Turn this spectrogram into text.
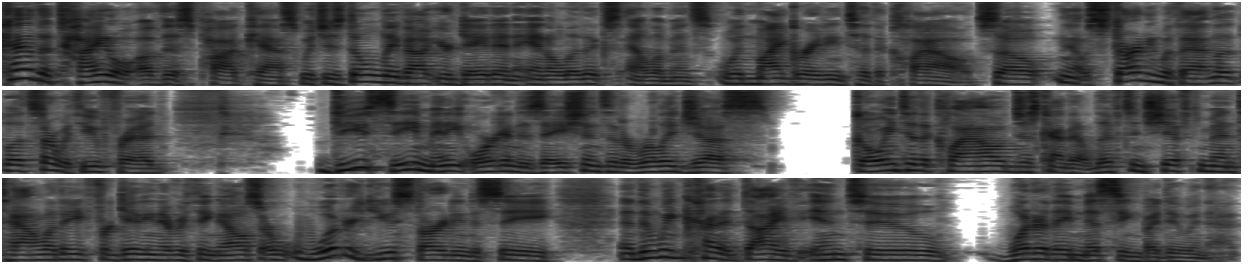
kind of the title of this podcast, which is Don't Leave Out Your Data and Analytics Elements when Migrating to the Cloud. So, you know, starting with that, let, let's start with you, Fred. Do you see many organizations that are really just going to the cloud, just kind of that lift and shift mentality, forgetting everything else? Or what are you starting to see? And then we can kind of dive into what are they missing by doing that?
